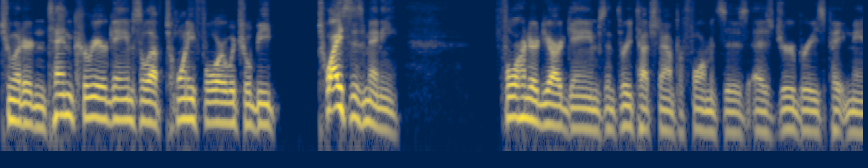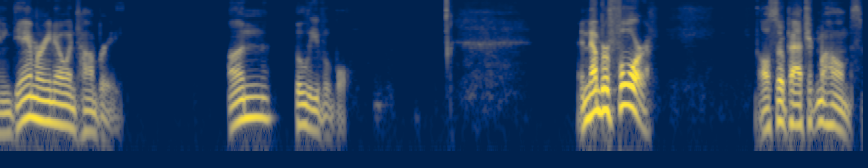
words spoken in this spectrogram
210 career games, he'll have 24, which will be twice as many 400 yard games, and three touchdown performances as Drew Brees, Peyton Manning, Dan Marino, and Tom Brady. Unbelievable. And number four, also Patrick Mahomes.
